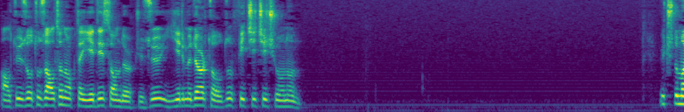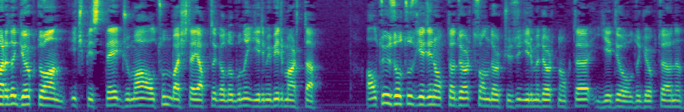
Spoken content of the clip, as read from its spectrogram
636.7 son 400'ü 24 oldu Fichichi Chu'nun. 3 numarada Gökdoğan iç pistte Cuma Altunbaş'ta yaptı galobunu 21 Mart'ta. 637.4 son 400'ü 24.7 oldu Gökdoğan'ın.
